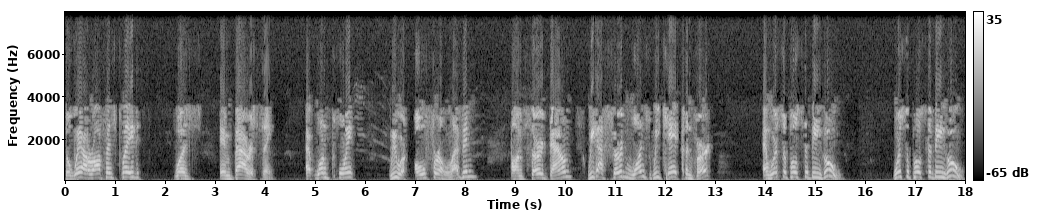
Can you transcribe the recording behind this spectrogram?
The way our offense played was embarrassing. At one point, we were 0 for 11 on third down. We got third and ones we can't convert. And we're supposed to be who? We're supposed to be who?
